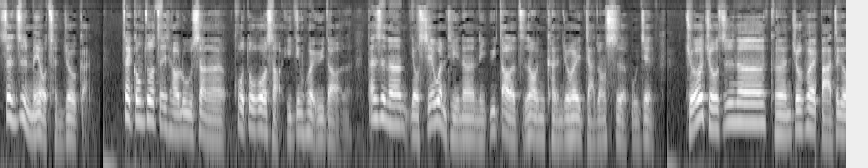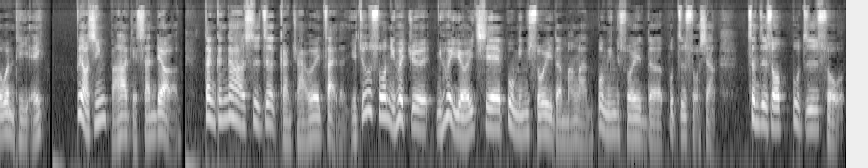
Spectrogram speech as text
甚至没有成就感。在工作这条路上啊，或多或少一定会遇到的。但是呢，有些问题呢，你遇到了之后，你可能就会假装视而不见。久而久之呢，可能就会把这个问题，诶，不小心把它给删掉了。但尴尬的是，这个感觉还会在的。也就是说，你会觉得你会有一些不明所以的茫然，不明所以的不知所向，甚至说不知所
